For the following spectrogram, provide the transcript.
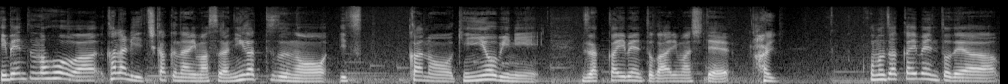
イベントの方はかなり近くなりますが2月の5日の金曜日に雑貨イベントがありましてはい、この雑貨イベントでは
